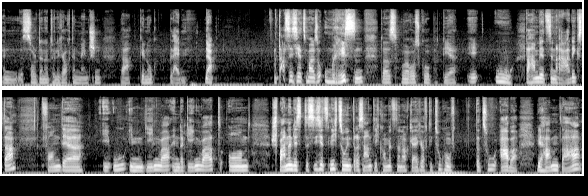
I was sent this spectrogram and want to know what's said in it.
ein, es sollte natürlich auch den Menschen da genug bleiben. Ja, das ist jetzt mal so umrissen, das Horoskop der EU. Da haben wir jetzt den Radix da von der EU in, Gegenwart, in der Gegenwart. Und spannend ist, das ist jetzt nicht so interessant, ich komme jetzt dann auch gleich auf die Zukunft dazu, aber wir haben da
